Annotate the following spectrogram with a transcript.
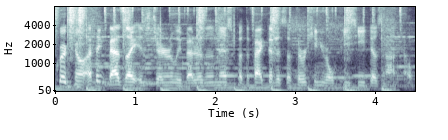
Quick note, I think Bazzite is generally better than this, but the fact that it's a 13-year-old PC does not help.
